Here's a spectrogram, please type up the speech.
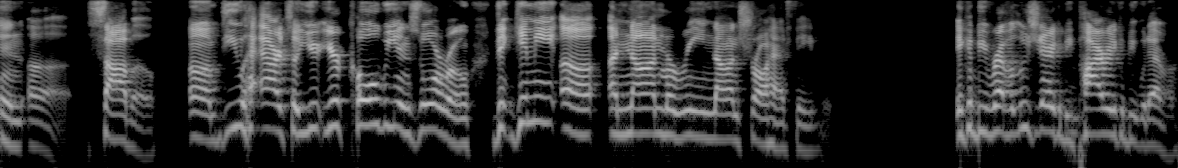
and uh Sabo. Um, do you have all right? So you're you're Koby and Zoro. Then give me a a non-marine, non-straw hat favorite. It could be revolutionary, it could be pirate, it could be whatever.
